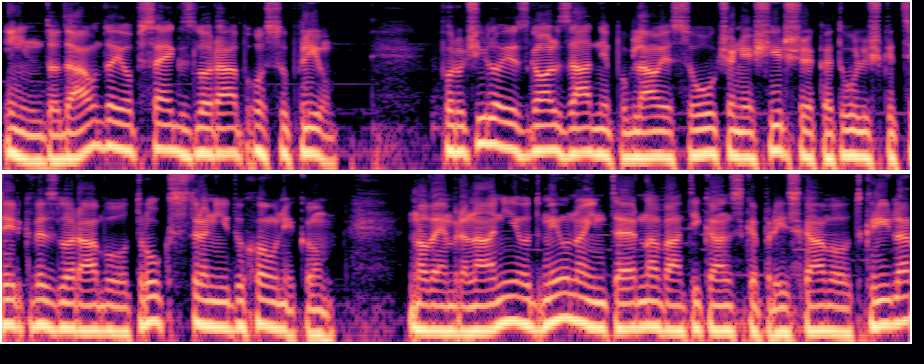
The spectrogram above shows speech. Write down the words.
in dodal, da je obseg zlorab osupljiv. Poročilo je zgolj zadnje poglavje soočanja širše katoliške cerkve z zlorabo otrok strani duhovnikov. Novembra lani je odmevna interna vatikanska preiskava odkrila,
